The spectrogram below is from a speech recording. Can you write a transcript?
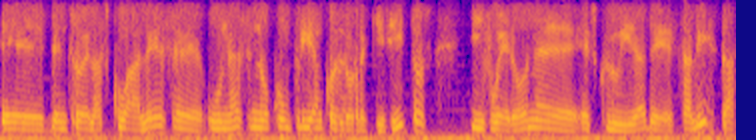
eh, dentro de las cuales eh, unas no cumplían con los requisitos y fueron excluidas de esta lista,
